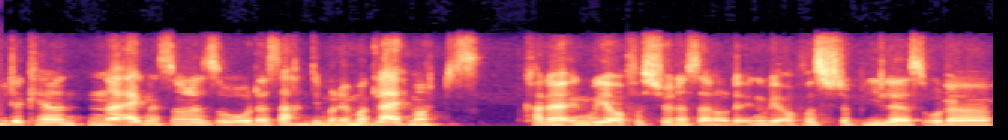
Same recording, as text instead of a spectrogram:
wiederkehrenden Ereignissen oder so oder Sachen, die man immer gleich macht, das kann ja irgendwie auch was Schönes sein oder irgendwie auch was Stabiles oder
